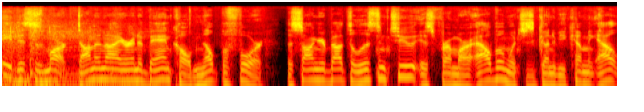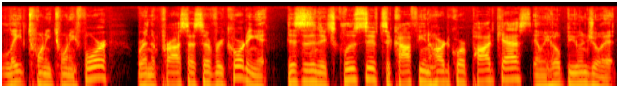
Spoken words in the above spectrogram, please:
Hey, this is Mark. Don and I are in a band called Knelt Before. The song you're about to listen to is from our album, which is going to be coming out late 2024. We're in the process of recording it. This is an exclusive to Coffee and Hardcore podcast, and we hope you enjoy it.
